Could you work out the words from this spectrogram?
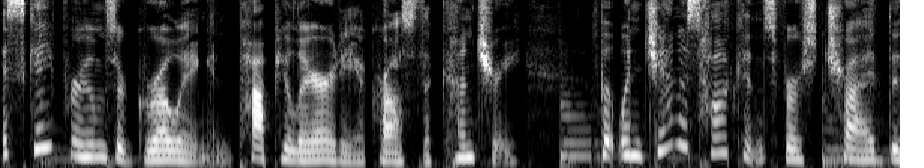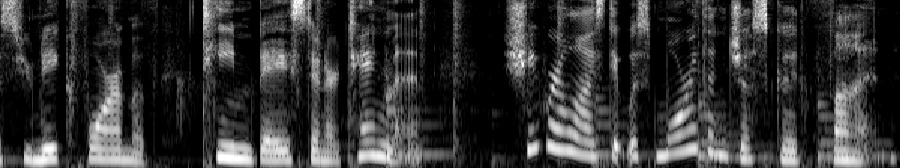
Escape rooms are growing in popularity across the country, but when Janice Hawkins first tried this unique form of team based entertainment, she realized it was more than just good fun.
